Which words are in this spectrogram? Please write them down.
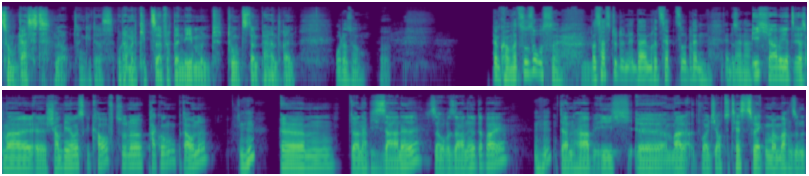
zum Gast. Ja, dann geht das. Oder man kippt es einfach daneben und tunkt es dann per Hand rein. Oder so. Ja. Dann kommen wir zur Soße. Hm. Was hast du denn in deinem Rezept so drin? In also deiner? Ich habe jetzt erstmal äh, Champignons gekauft, so eine Packung, braune. Mhm. Ähm, dann habe ich Sahne, saure Sahne dabei. Mhm. Dann habe ich äh, mal, wollte ich auch zu Testzwecken mal machen, so ein,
